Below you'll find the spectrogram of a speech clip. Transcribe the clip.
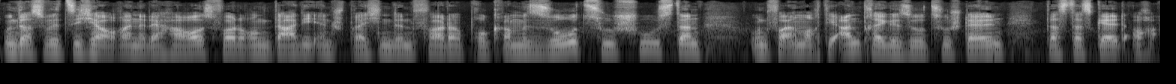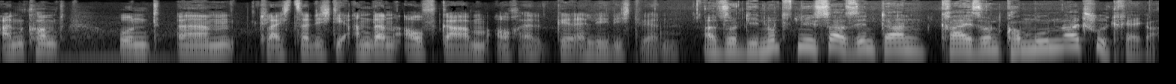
Und das wird sicher auch eine der Herausforderungen, da die entsprechenden Förderprogramme so zu schustern und vor allem auch die Anträge so zu stellen, dass das Geld auch ankommt und ähm, gleichzeitig die anderen Aufgaben auch er erledigt werden. Also die Nutznießer sind dann Kreise und Kommunen als Schulträger.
